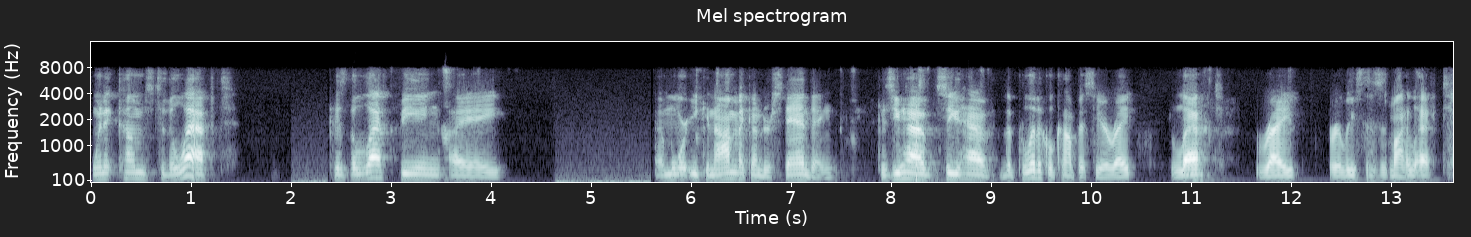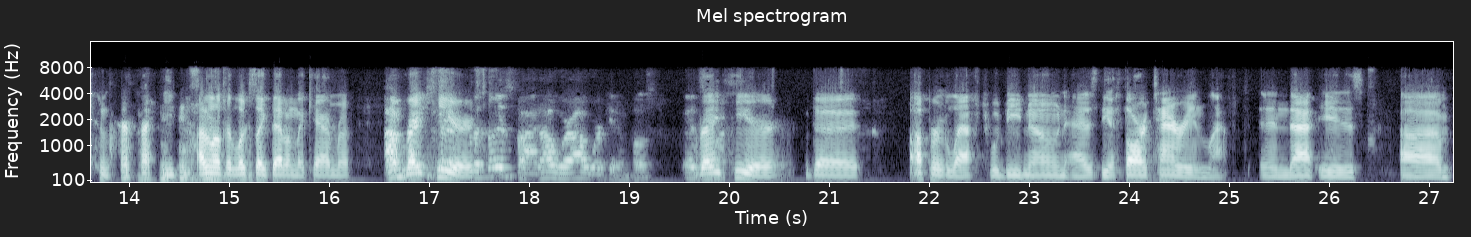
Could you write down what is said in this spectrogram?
when it comes to the left, because the left being a a more economic understanding, because you have so you have the political compass here, right? Left, right, or at least this is my left right. I don't know if it looks like that on the camera. I'm right here. But it's fine. I'll, I'll work it in post. It's right fine. here, the upper left would be known as the authoritarian left, and that is um,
